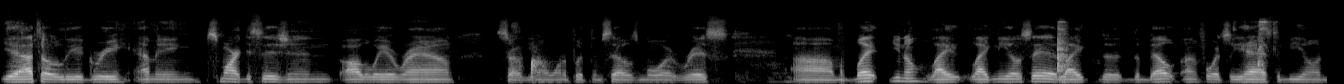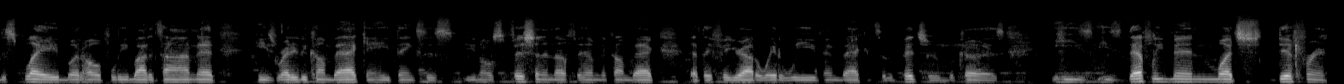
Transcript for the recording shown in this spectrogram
Yeah, I totally agree. I mean, smart decision all the way around. So you don't want to put themselves more at risk. Um, but you know, like like Neo said, like the the belt unfortunately has to be on display. But hopefully, by the time that he's ready to come back and he thinks it's you know sufficient enough for him to come back, that they figure out a way to weave him back into the picture because he's he's definitely been much different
